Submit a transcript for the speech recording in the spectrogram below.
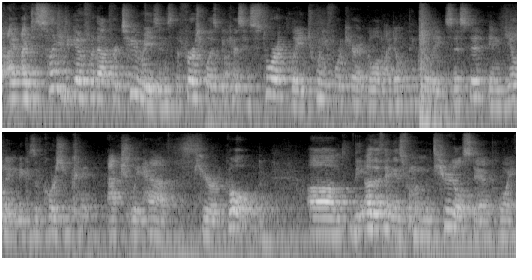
I, I, decided to go for that for two reasons. The first was because historically, 24 karat gold I don't think really existed in gilding because of course you couldn't actually have pure gold. Um, the other thing is from a material standpoint,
